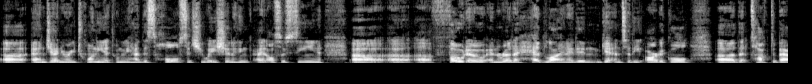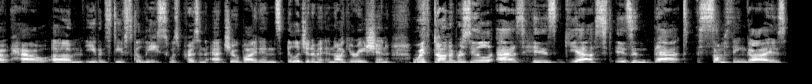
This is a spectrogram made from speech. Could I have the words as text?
uh, and January 20th when we had this whole situation. I think I'd also seen uh, a, a, photo and read a headline. I didn't get into the article uh, that talked about how um, even Steve Scalise was present at Joe Biden's illegitimate inauguration with Donna Brazile as his guest. Isn't that something, guys?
